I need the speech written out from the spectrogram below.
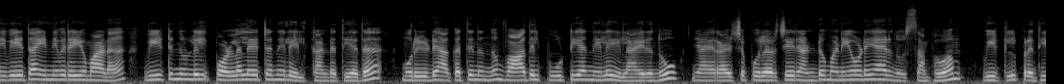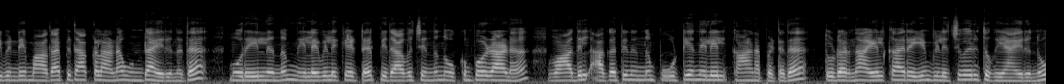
നിവേദ എന്നിവരെയുമാണ് വീട്ടിനുള്ളിൽ പൊള്ളലേറ്റ നിലയിൽ കണ്ടെത്തിയത്. മുറിയുടെ അകത്തു നിന്നും വാതിൽ പൂട്ടിയ നിലയിലായിരുന്നു. ഞായറാഴ്ച പുലർച്ചെ രണ്ടു മണിയോടെയായിരുന്നു സംഭവം. വീട്ടിൽ പ്രദീപിന്റെ മാതാപിതാക്കളാണ് ഉണ്ടായിരുന്നത്. മുറിയിൽ നിന്നും നിലവിളി കേട്ട് പിതാവ് ചെന്ന് നോക്കുമ്പോഴാണ് വാതിൽ അകത്തു നിന്നും പൂട്ടിയ നിലയിൽ കാണപ്പെട്ടത്. തുടർന്ന് അയൽക്കാരെയും വിളിച്ചു വരുത്തുകയായിരുന്നു.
